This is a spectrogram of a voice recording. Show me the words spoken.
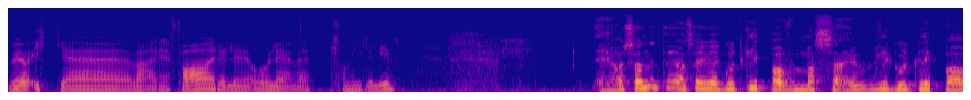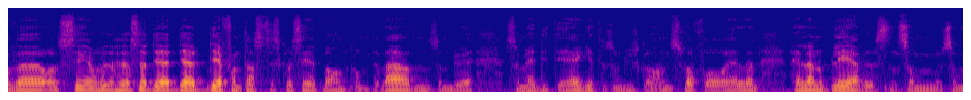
ved å ikke være far eller å leve et familieliv? Jeg har savnet altså Jeg har gått glipp av masse. Jeg har gått glipp av uh, å se altså det, det, det, er fantastisk å se et barn komme til verden som, er, som er ditt eget, og som du skal ha ansvar for. Hele, hele den opplevelsen som, som,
